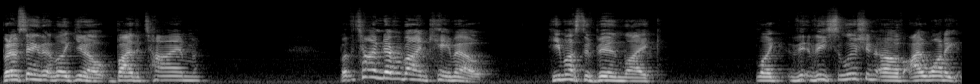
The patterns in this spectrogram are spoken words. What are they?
but I'm saying that like, you know, by the time by the time Nevermind came out, he must have been like like the, the solution of I want to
